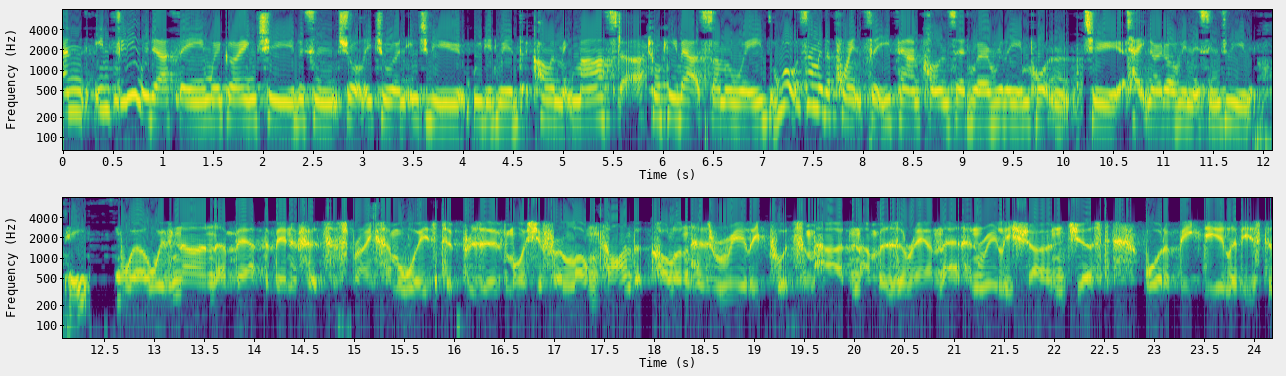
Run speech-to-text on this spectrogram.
And in fitting with our theme, we're going to listen shortly to an interview we did with Colin McMaster talking about summer weeds. What were some of the points that you found Colin said were really important to take note of in this interview, Pete? Well, we've known about the benefits of spraying summer weeds to preserve moisture for a long time, but Colin has really put some hard numbers around that and really shown just what a big deal it is to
